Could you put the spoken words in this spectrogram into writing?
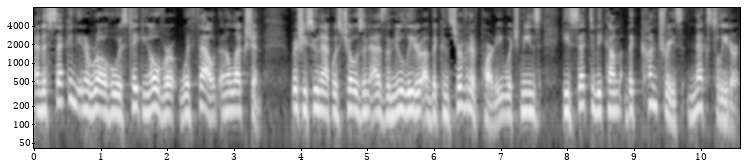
and the second in a row who is taking over without an election. Rishi Sunak was chosen as the new leader of the Conservative Party, which means he's set to become the country's next leader.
